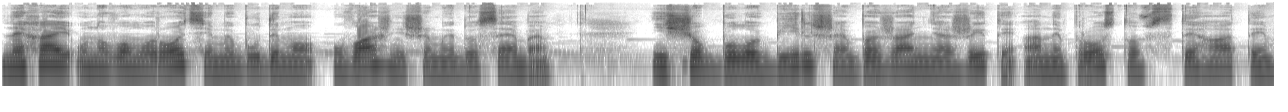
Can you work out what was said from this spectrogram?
Нехай у новому році ми будемо уважнішими до себе, і щоб було більше бажання жити, а не просто встигати.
